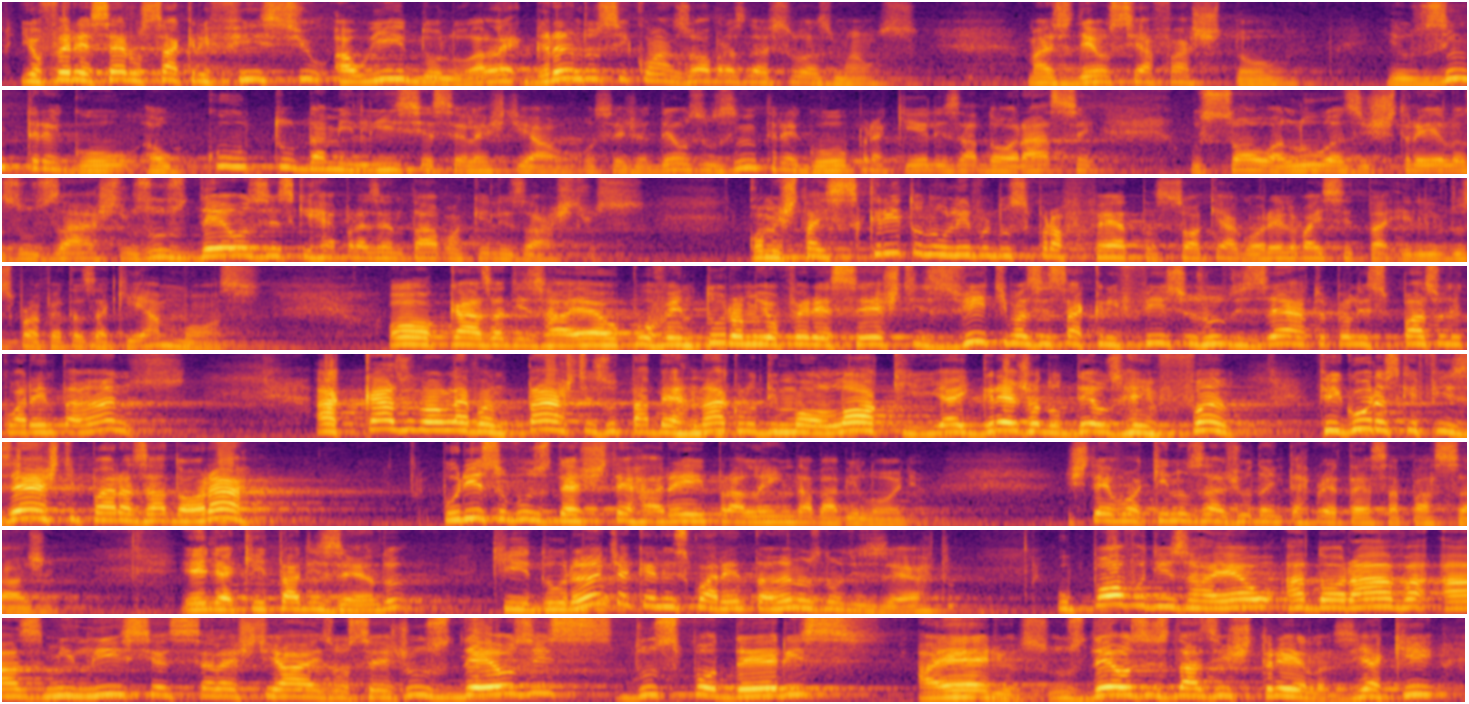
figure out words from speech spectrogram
e ofereceram sacrifício ao ídolo, alegrando-se com as obras das suas mãos. Mas Deus se afastou e os entregou ao culto da milícia celestial, ou seja, Deus os entregou para que eles adorassem o sol, a lua, as estrelas, os astros, os deuses que representavam aqueles astros. Como está escrito no livro dos profetas, só que agora ele vai citar, o livro dos profetas aqui é Amós. Ó oh, casa de Israel, porventura me oferecestes vítimas e sacrifícios no deserto pelo espaço de 40 anos? Acaso não levantastes o tabernáculo de Moloque e a igreja do Deus Renfã, figuras que fizeste para as adorar? Por isso vos desterrarei para além da Babilônia. Estevão aqui nos ajuda a interpretar essa passagem. Ele aqui está dizendo que durante aqueles 40 anos no deserto, o povo de Israel adorava as milícias celestiais, ou seja, os deuses dos poderes aéreos, os deuses das estrelas. E aqui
